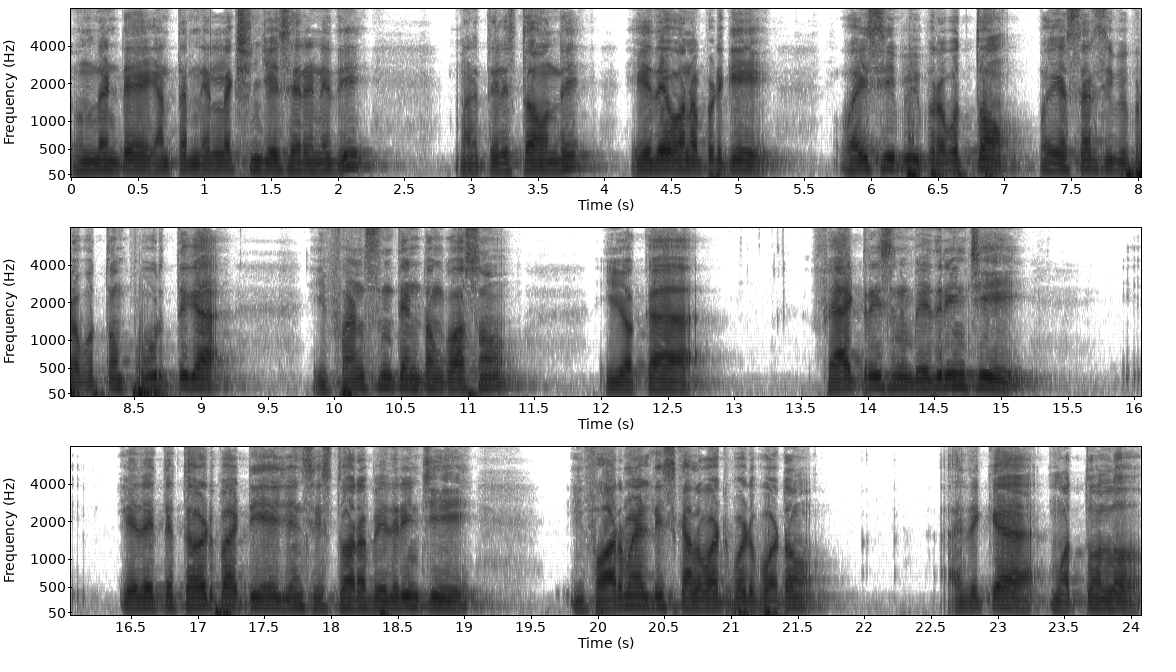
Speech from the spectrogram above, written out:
ఉందంటే ఎంత నిర్లక్ష్యం చేశారనేది మనకు తెలుస్తూ ఉంది. ఏదేమన్నప్పటికీ వైసీపీ ప్రభుత్వం వైఎస్ఆర్సీపీ ప్రభుత్వం పూర్తిగా ఈ ఫండ్స్ని తినటం కోసం ఈ యొక్క ఫ్యాక్టరీస్ని బెదిరించి ఏదైతే థర్డ్ పార్టీ ఏజెన్సీస్ ద్వారా బెదిరించి ఈ ఫార్మాలిటీస్కి అలవాటు పడిపోవటం అధిక మొత్తంలో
